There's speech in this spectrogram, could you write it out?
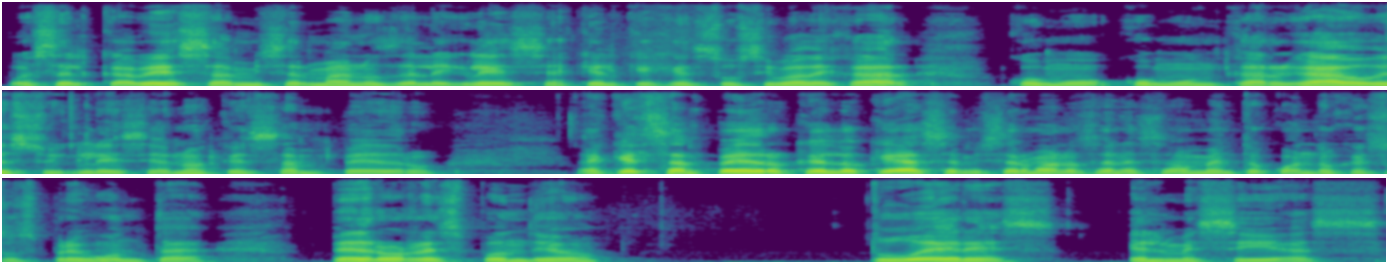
Pues el cabeza, mis hermanos de la iglesia, aquel que Jesús iba a dejar como, como encargado de su iglesia, ¿no? Aquel San Pedro. Aquel San Pedro, ¿qué es lo que hace, mis hermanos, en ese momento cuando Jesús pregunta? Pedro respondió, tú eres el Mesías.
